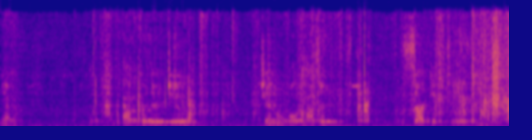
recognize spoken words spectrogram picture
Never. But without further ado, General Waldhauser, this is our gift to you.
